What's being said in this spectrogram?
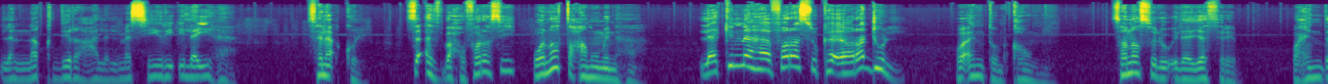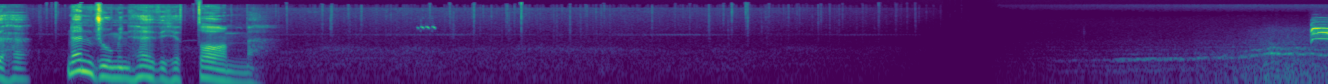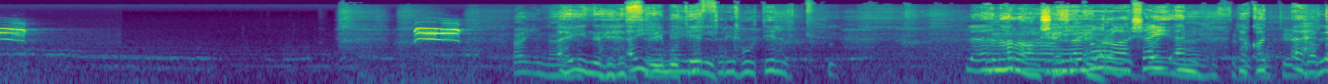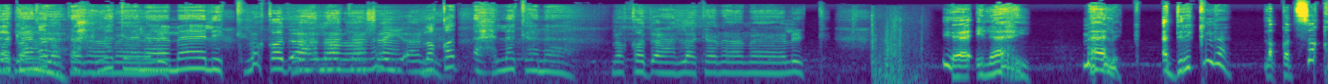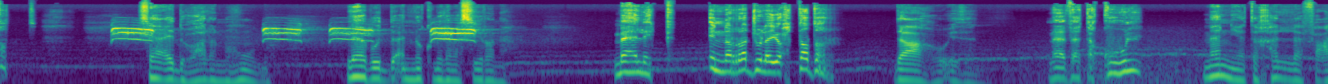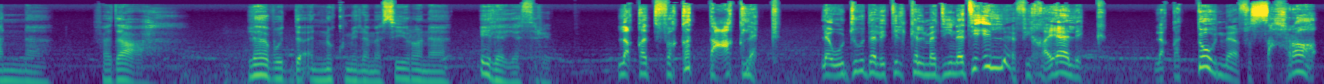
لن نقدر على المسير إليها. سنأكل. سأذبح فرسي ونطعم منها. لكنها فرسك يا رجل. وأنتم قومي سنصل إلى يثرب وعندها ننجو من هذه الطامة. أين أين يثرب يثرب تلك؟ تلك؟ تلك؟ لا نرى شيئا. نرى شيئا. لقد أهلكنا. أهلكنا مالك. لقد أهلكنا شيئا. لقد أهلكنا. لقد أهلكنا مالك. يا إلهي مالك أدركنا. لقد سقط. ساعده على النهوض. لا بد أن نكمل مسيرنا. مالك إن الرجل يحتضر. دعه إذن. ماذا تقول؟ من يتخلف عنا فدعه. لا بد أن نكمل مسيرنا إلى يثرب. لقد فقدت عقلك. لا وجود لتلك المدينة إلا في خيالك. لقد تهنا في الصحراء.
